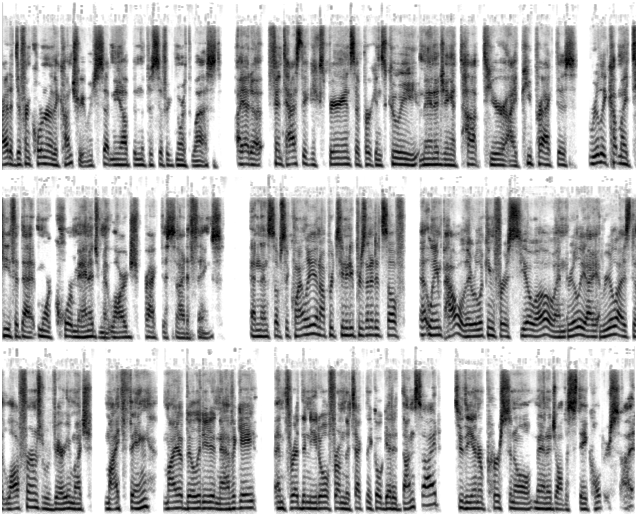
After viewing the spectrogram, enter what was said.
at a different corner of the country, which set me up in the Pacific Northwest. I had a fantastic experience at Perkins Coie managing a top tier IP practice, really cut my teeth at that more core management, large practice side of things. And then subsequently, an opportunity presented itself at Lane Powell. They were looking for a COO. And really, I realized that law firms were very much my thing, my ability to navigate and thread the needle from the technical get it done side to the interpersonal manage all the stakeholders side.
